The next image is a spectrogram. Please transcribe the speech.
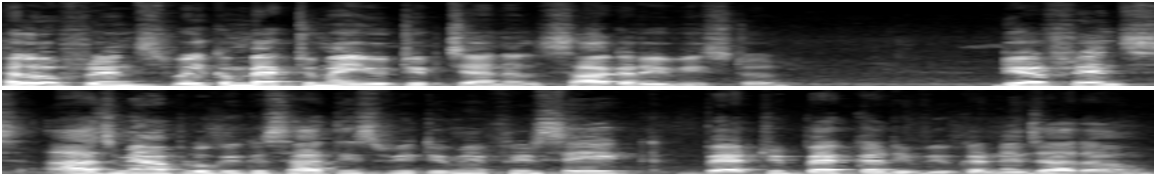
Hello friends welcome back to my YouTube channel Sagar रिविस्टर डियर फ्रेंड्स आज मैं आप लोगों के साथ इस वीडियो में फिर से एक बैटरी पैक का रिव्यू करने जा रहा हूँ।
